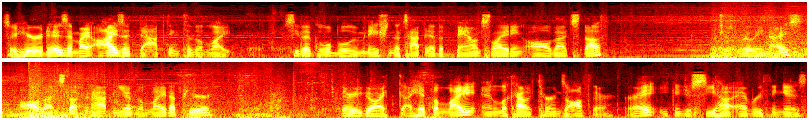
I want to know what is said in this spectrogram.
So here it is, and my eye's adapting to the light. See the global illumination that's happening to the bounce lighting, all that stuff, which is really nice. All that stuff can happen. You have the light up here. There you go. I, I hit the light and look how it turns off there, right? You can just see how everything is.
